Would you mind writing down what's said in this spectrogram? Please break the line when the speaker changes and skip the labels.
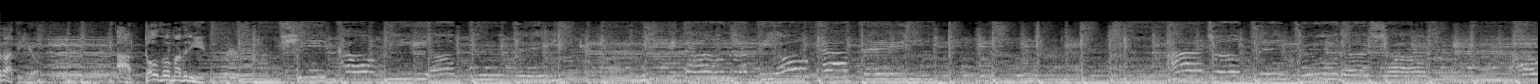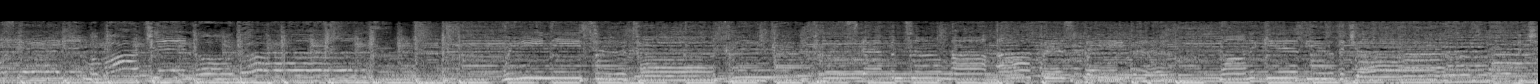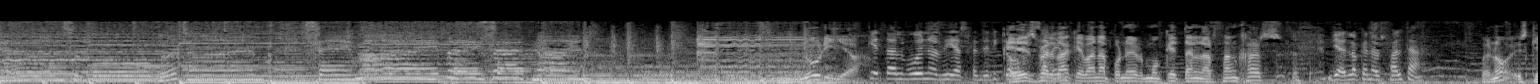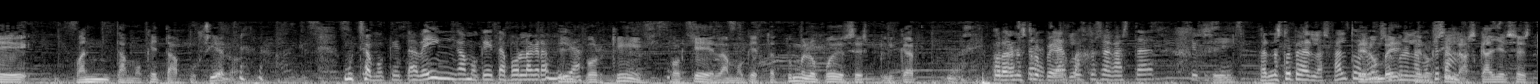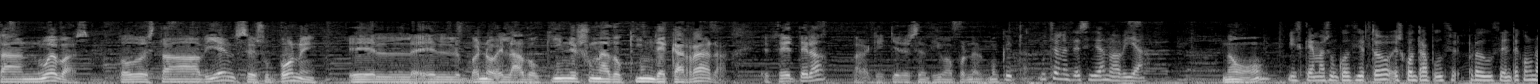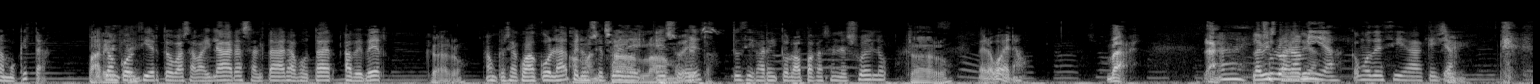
radio. A todo Madrid.
Say my place at nine.
Nuria,
¿Qué tal? Buenos días, Federico.
¿es verdad que van a poner moqueta en las zanjas?
Ya es lo que nos falta.
Bueno, es que cuánta moqueta pusieron.
Mucha moqueta. Venga, moqueta por la Gran
¿Y
Vía.
¿Por qué? ¿Por qué la moqueta? ¿Tú me lo puedes explicar?
No sé,
Para no estropearla.
a gastar. Yo
Sí.
Para no estropear el asfalto,
Pero
¿no?
hombre,
Se pone la
pero
moqueta.
si las calles están nuevas, todo está bien, se supone. El, el, bueno, el adoquín es un adoquín de Carrara, etcétera. ¿Para qué quieres encima poner moqueta?
Mucha necesidad no había.
No,
Y es que además un concierto es contraproducente con una moqueta. A un concierto vas a bailar, a saltar, a votar, a beber.
claro,
Aunque sea Coca-Cola, pero se puede. Eso
moqueta.
es. Tu cigarrito lo apagas en el suelo.
claro.
Pero bueno.
Va.
Ay,
La vista
chulona
aérea.
mía, como decía aquella.
sí.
